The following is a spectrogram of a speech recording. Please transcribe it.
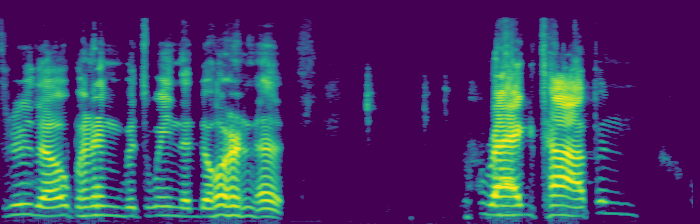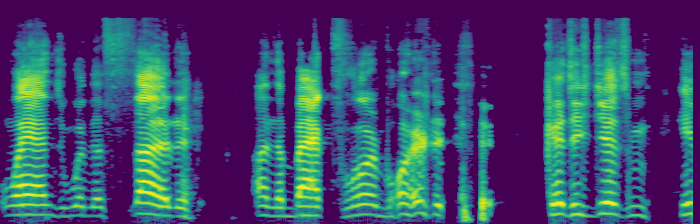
through the opening between the door and the rag top and lands with a thud on the back floorboard because he's just he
